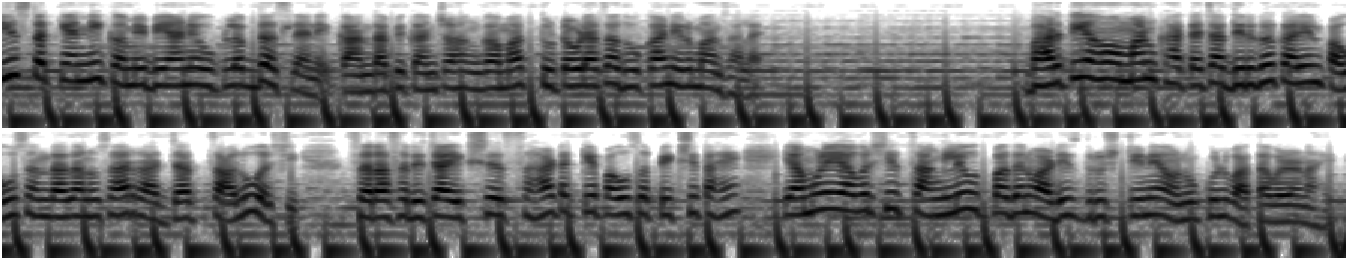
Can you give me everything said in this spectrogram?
तीस टक्क्यांनी कमी बियाणे उपलब्ध असल्याने कांदा पिकांच्या हंगामात तुटवड्याचा धोका निर्माण झालाय. भारतीय हवामान खात्याच्या दीर्घकालीन पाऊस अंदाजानुसार राज्यात चालू वर्षी सरासरीच्या एकशे सहा टक्के पाऊस अपेक्षित आहे. यामुळे यावर्षी चांगले उत्पादन वाढीस दृष्टीने अनुकूल वातावरण आहे.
